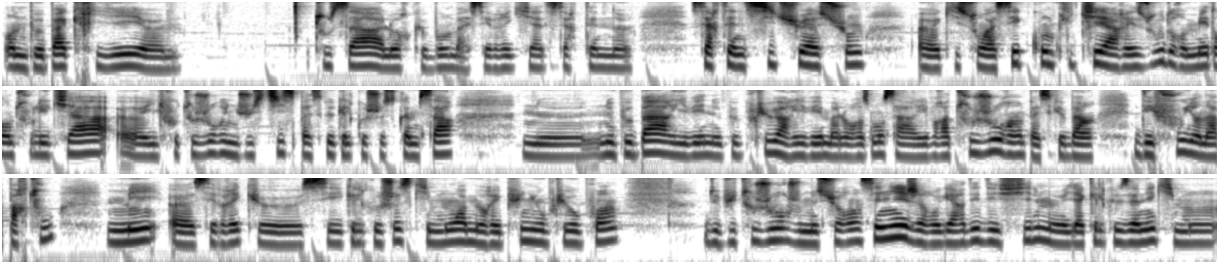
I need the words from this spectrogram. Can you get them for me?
On ne peut pas crier euh, tout ça alors que bon bah c'est vrai qu'il y a certaines, certaines situations euh, qui sont assez compliquées à résoudre mais dans tous les cas il faut toujours une justice parce que quelque chose comme ça ne, peut pas arriver, ne peut plus arriver malheureusement ça arrivera toujours hein, parce que ben des fous il y en a partout mais c'est vrai que c'est quelque chose qui moi me répugne au plus haut point depuis toujours, je me suis renseignée, j'ai regardé des films euh, il y a quelques années qui m'ont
